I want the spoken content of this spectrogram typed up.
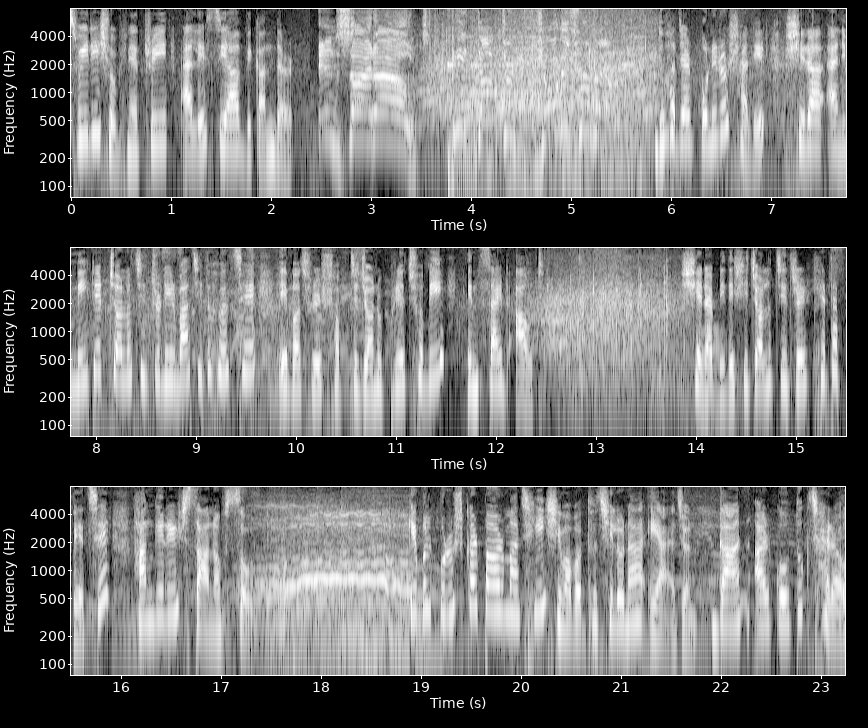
সুইডিশ অভিনেত্রী অ্যালেসিয়া ভিকান্দার Inside Out. Pete Doctor Jonas Rivera. দু হাজার পনেরো সালের সেরা অ্যানিমেটেড চলচ্চিত্র নির্বাচিত হয়েছে। এবছরের সবচেয়ে জনপ্রিয় ছবি ইনসাইড আউট সেরা বিদেশি চলচ্চিত্রের খেতাব পেয়েছে হাঙ্গেরির সান অফ সোল কেবল পুরস্কার পাওয়ার মাঝেই সীমাবদ্ধ ছিল না এ আয়োজন। গান আর কৌতুক ছাড়াও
